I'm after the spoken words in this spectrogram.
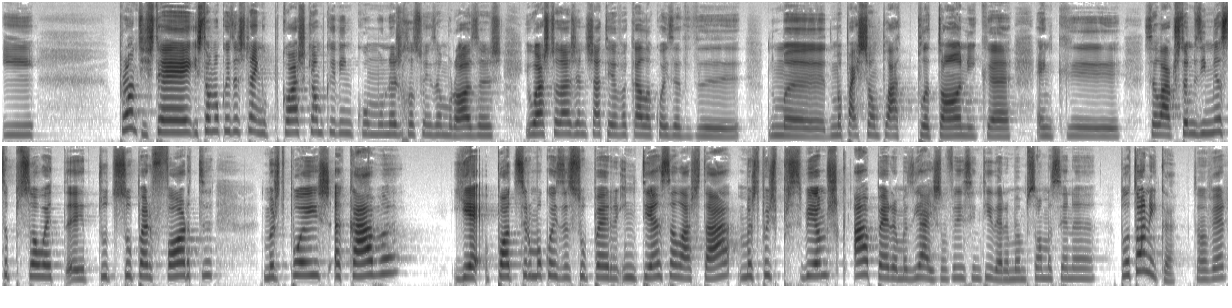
E pronto, isto é, isto é uma coisa estranha, porque eu acho que é um bocadinho como nas relações amorosas. Eu acho que toda a gente já teve aquela coisa de, de, uma, de uma paixão platónica em que, sei lá, gostamos imenso da pessoa, é, é tudo super forte, mas depois acaba e é, pode ser uma coisa super intensa, lá está, mas depois percebemos que, ah, pera, mas yeah, isto não fazia sentido, era mesmo só uma cena platónica, estão a ver?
